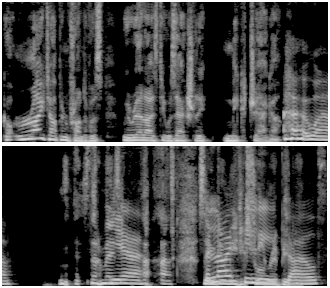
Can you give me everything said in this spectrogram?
got right up in front of us, we realized it was actually Mick Jagger. Oh wow! Is that amazing? Yeah. so the you do meet extraordinary lead, people. Gyles.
